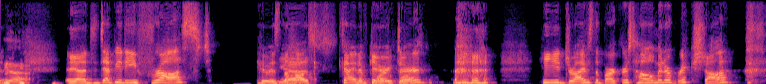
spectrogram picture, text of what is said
Yeah. and Deputy Frost, who is the hawk kind of character, he drives the Barkers home in a rickshaw.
